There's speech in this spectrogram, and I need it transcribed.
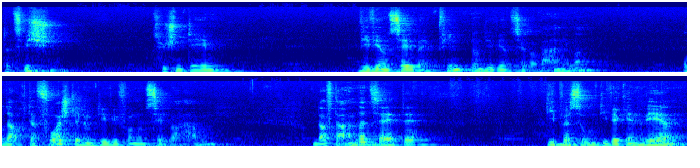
dazwischen, zwischen dem, wie wir uns selber empfinden und wie wir uns selber wahrnehmen oder auch der Vorstellung, die wir von uns selber haben. Und auf der anderen Seite die Person, die wir gern wären.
